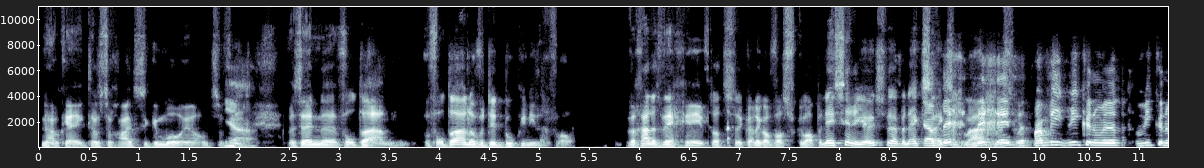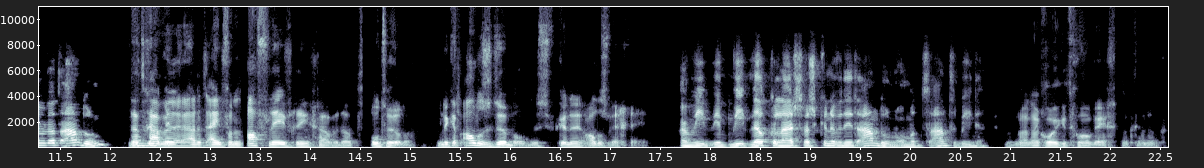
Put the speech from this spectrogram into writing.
Nou, kijk, dat is toch hartstikke mooi, Hans. Ja, We zijn eh, voldaan. Voldaan over dit boek in ieder geval. We gaan het weggeven, dat eh, kan ik alvast verklappen. Nee, serieus, we hebben een extra ja weg, exemplaar. weggeven. Maar wie, wie, kunnen we dat, wie kunnen we dat aandoen? Dat gaan we aan het eind van de aflevering gaan we dat onthullen. Want ik heb alles dubbel, dus we kunnen alles weggeven. Maar wie, wie, welke luisteraars kunnen we dit aandoen om het aan te bieden? Nou, dan gooi ik het gewoon weg. Dat kan ook.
